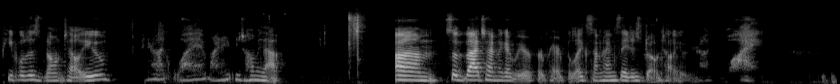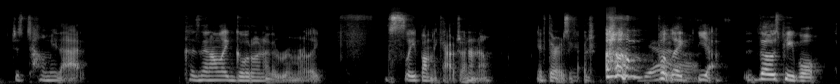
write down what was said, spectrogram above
people just don't tell you. And you're like, what? Why didn't you tell me that? Um, so that time again we were prepared, but like sometimes they just don't tell you and you're like, why? Just tell me that. Cause then I'll like go to another room or like sleep on the couch. I don't know. If there is a couch. Um, but like, Yeah. yeah, those people.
